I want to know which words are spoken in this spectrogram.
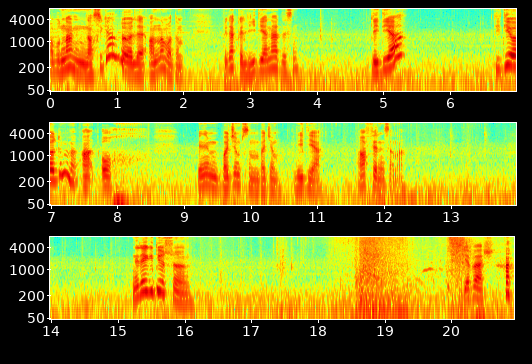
Aa, bunlar nasıl geldi öyle anlamadım. Bir dakika Lydia neredesin? Lydia? Lydia öldün mü? Aa, oh. Benim bacımsın bacım. Lydia. Aferin sana. Nereye gidiyorsun? Geber.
